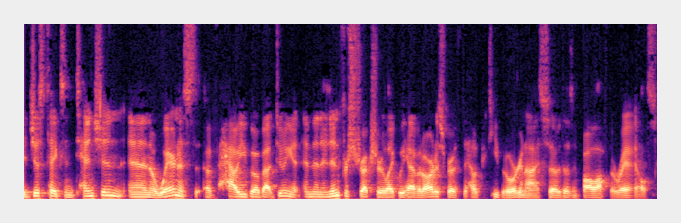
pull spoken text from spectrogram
It just takes intention and awareness of how you go about doing it, and then an infrastructure like we have at Artist Growth to help you keep it organized so it doesn't fall off the rails.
